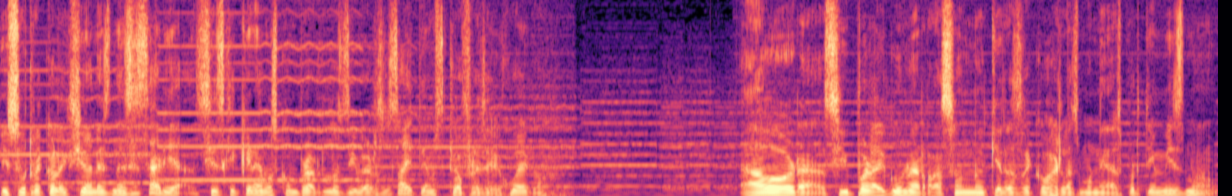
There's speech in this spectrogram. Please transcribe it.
y su recolección es necesaria si es que queremos comprar los diversos ítems que ofrece el juego. Ahora, si por alguna razón no quieres recoger las monedas por ti mismo,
